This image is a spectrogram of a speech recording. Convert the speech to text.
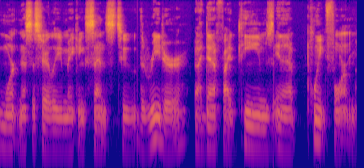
weren't necessarily making sense to the reader, identified themes in a point form,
